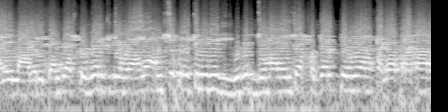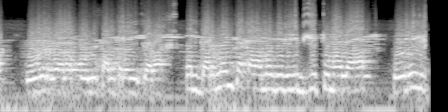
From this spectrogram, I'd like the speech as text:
आणि नागरिकांच्या सतर्कतेमुळे आणि आमचे प्रतिनिधी विविध धुमाळ यांच्या सतर्कतेमुळे हा सगळा प्रकार उघड झाला पोलिसांपर्यंत केला पण दरम्यानच्या काळामध्ये दिलीपजी तुम्हाला पोलीस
